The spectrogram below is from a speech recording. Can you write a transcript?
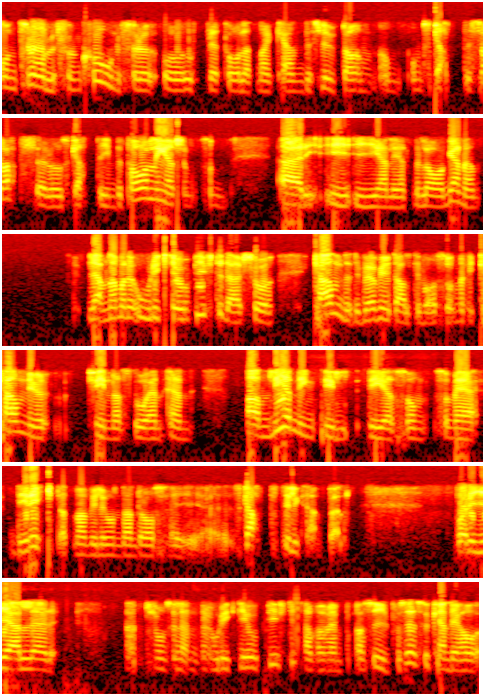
kontrollfunktion för att, att upprätthålla att man kan besluta om, om, om skattesatser och skatteinbetalningar som, som är i, i enlighet med lagarna. Lämnar man oriktiga uppgifter där så kan det, det behöver ju inte alltid vara så, men det kan ju finnas då en, en anledning till det som, som är direkt att man vill undandra sig eh, skatt till exempel. Vad det gäller att person som lämnar oriktiga uppgifter i samband med en asylprocess så kan det ha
